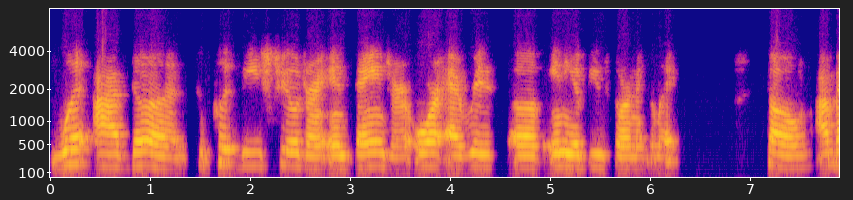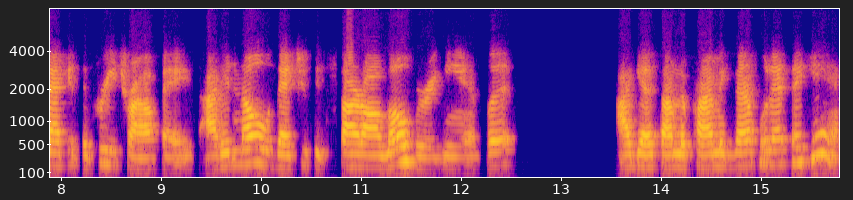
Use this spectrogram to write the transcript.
what I've done to put these children in danger or at risk of any abuse or neglect. So I'm back at the pre-trial phase. I didn't know that you could start all over again, but I guess I'm the prime example that they can.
